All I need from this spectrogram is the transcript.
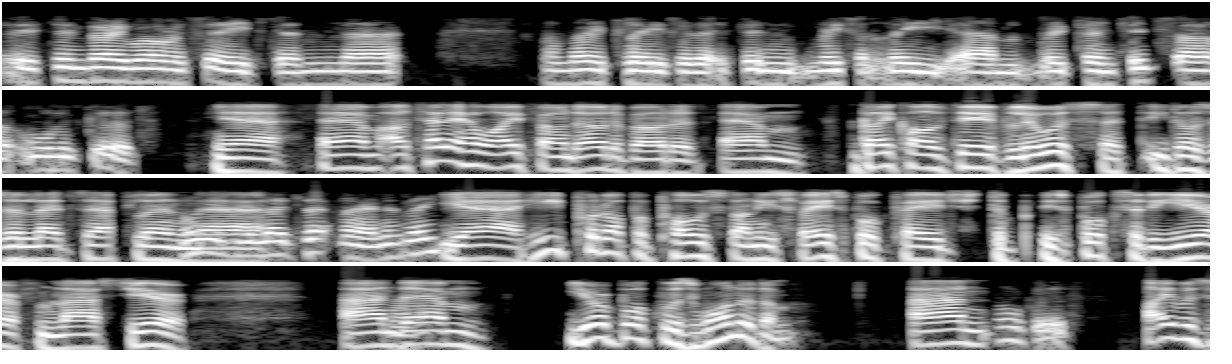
it's been very well received, and uh, I'm very pleased with it. It's been recently um, reprinted, so all is good. Yeah. Um, I'll tell you how I found out about it. Um, a guy called Dave Lewis, uh, he does a Led Zeppelin. Oh, he's uh, a Led Zeppelin, isn't he? Yeah, he put up a post on his Facebook page, the, his books of the year from last year, and Uh-huh. Your book was one of them. And Oh, good. I was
